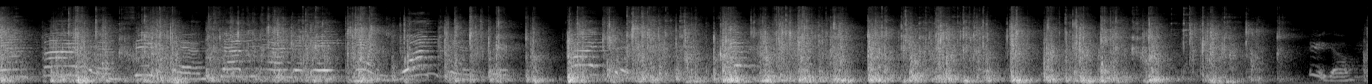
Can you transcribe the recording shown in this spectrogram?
and five, and six, and seven, and an eight, and one, and two, five, six, seven. There you go.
